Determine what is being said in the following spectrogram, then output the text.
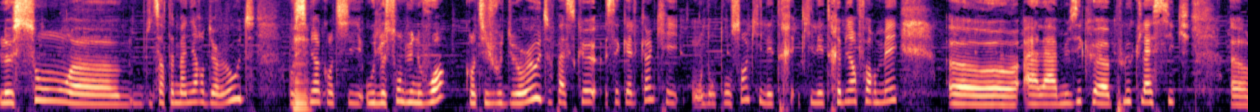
le son euh, d'une certaine manière du oud, aussi Mm. bien quand il ou le son d'une voix quand il joue du oud, parce que c'est quelqu'un qui dont on sent qu'il est très qu'il est très bien formé euh, à la musique euh, plus classique. Euh,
